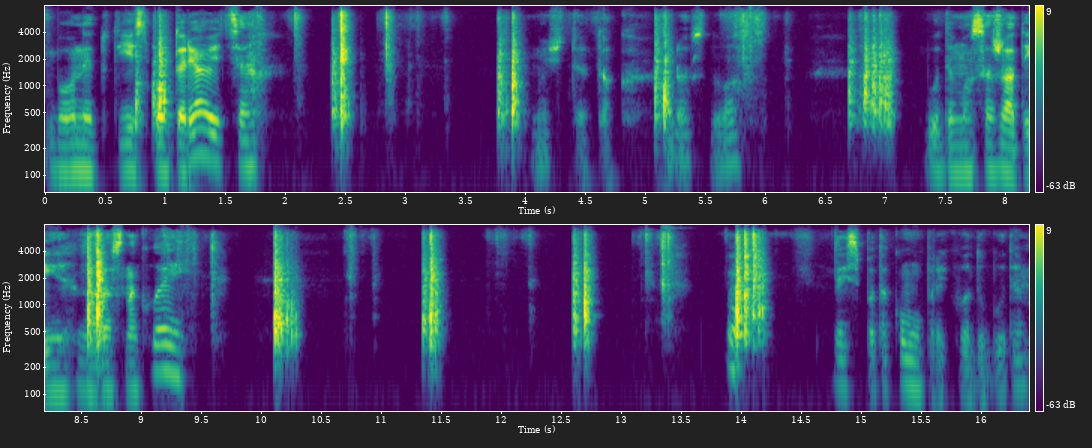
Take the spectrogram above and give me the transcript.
бо вони тут є, повторяються. Бачите, так. Раз, два. Будемо сажати їх зараз на клей. Десь по такому прикладу буде.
